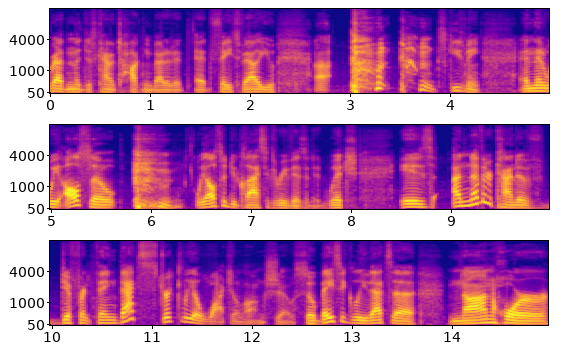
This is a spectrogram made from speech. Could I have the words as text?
rather than just kind of talking about it at, at face value. Uh, excuse me. And then we also we also do classics revisited, which is another kind of different thing. That's strictly a watch along show. So basically, that's a non horror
